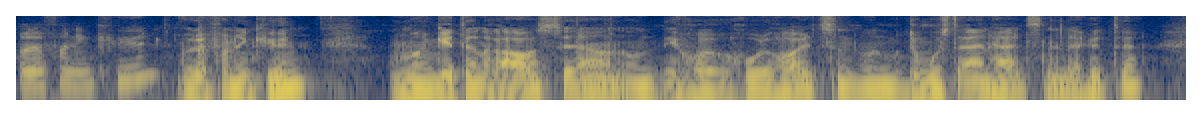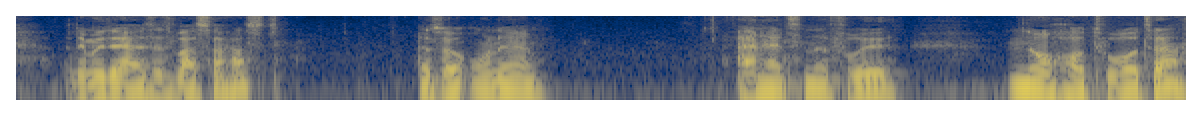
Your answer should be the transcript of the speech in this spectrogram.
Oder von den Kühen. oder von den Kühen. Und man geht dann raus, ja, und, und ich hol, hol Holz und man, du musst einheizen in der Hütte, damit du heißes Wasser hast. Also ohne Einheizen in der Früh, no hot water.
